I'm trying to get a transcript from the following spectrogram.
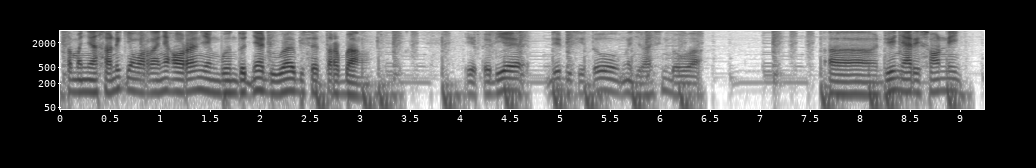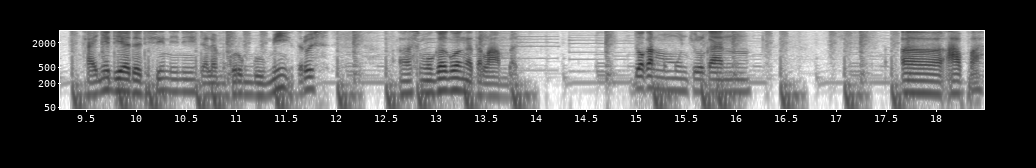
temannya Sonic yang warnanya oranye yang buntutnya dua bisa terbang. Itu dia dia di situ ngejelasin bahwa uh, dia nyari Sonic. Kayaknya dia ada di sini nih dalam kurung bumi. Terus uh, semoga gue nggak terlambat. Itu akan memunculkan uh, apa?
